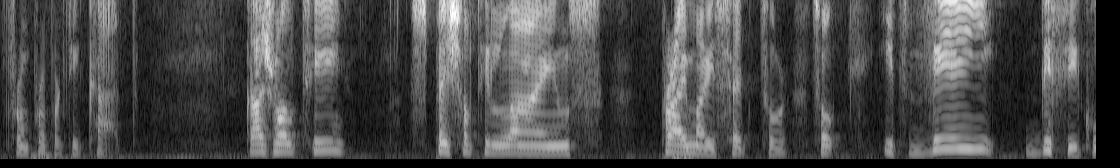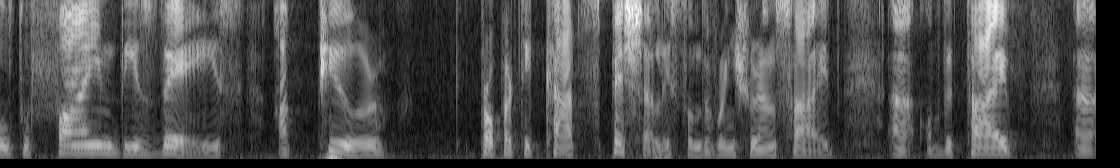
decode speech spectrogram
from property cat. Casualty, specialty lines, primary sector. So it's very difficult to find these days a pure property cat specialist on the reinsurance side uh, of the type uh,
